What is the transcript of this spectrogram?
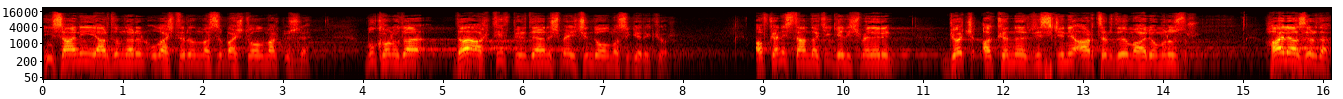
insani yardımların ulaştırılması başta olmak üzere bu konuda daha aktif bir dayanışma içinde olması gerekiyor. Afganistan'daki gelişmelerin göç akını riskini artırdığı malumunuzdur. Hali hazırda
